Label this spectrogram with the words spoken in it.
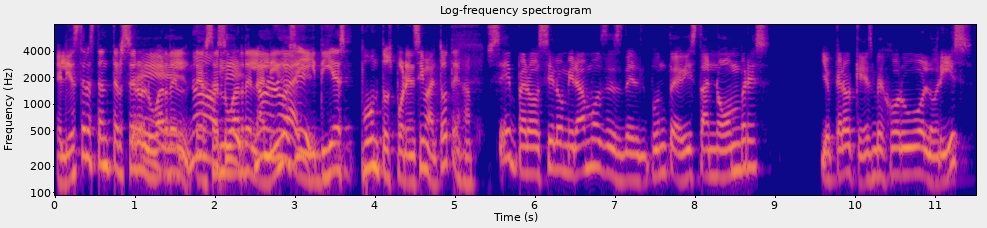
El Leicester está en tercero lugar del tercer lugar de la liga y 10 puntos por encima del Tottenham. Sí, pero si lo miramos desde el punto de vista nombres, yo creo que es mejor Hugo Loris,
